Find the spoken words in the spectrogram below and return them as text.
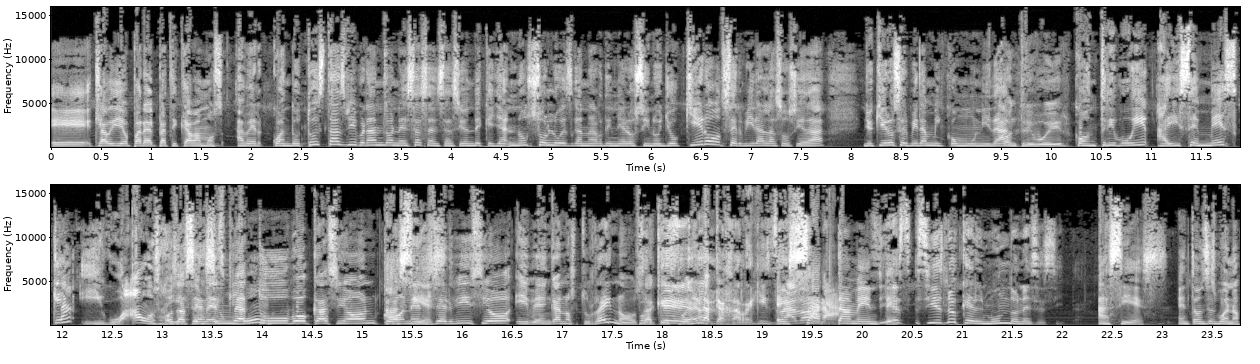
eh, Claudia y yo para, platicábamos, a ver, cuando tú estás vibrando en esa sensación de que ya no solo es ganar dinero, sino yo quiero servir a la sociedad, yo quiero servir a mi comunidad. Contribuir. Contribuir, ahí se mezcla y wow, o sea, O sea, ahí se mezcla tu vocación con Así el es. servicio y vénganos tu reino. O sea, que Porque- suene la caja registradora. Exactamente. Sí es, sí es lo que el mundo necesita. Así es. Entonces, bueno,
